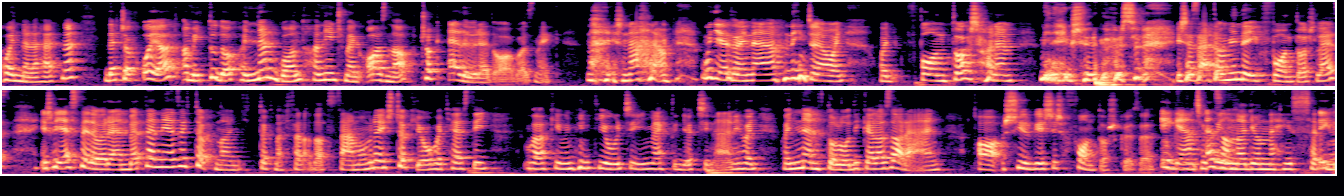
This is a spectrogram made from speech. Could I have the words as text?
hogy ne lehetne, de csak olyat, amit tudok, hogy nem gond, ha nincs meg aznap, csak előre dolgoznék. És nálam úgy érzem, hogy nálam nincs olyan, hogy, hogy fontos, hanem mindegyik sürgős, és ezáltal mindegyik fontos lesz, és hogy ezt például rendbe tenni, ez egy tök nagy, tök nagy feladat számomra, és tök jó, hogyha ezt így valaki úgy, mint Jócsi, így meg tudja csinálni, hogy, hogy nem tolódik el az arány a sürgős és a fontos között. Igen, Csak ez hogy- a nagyon nehéz szerintem.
